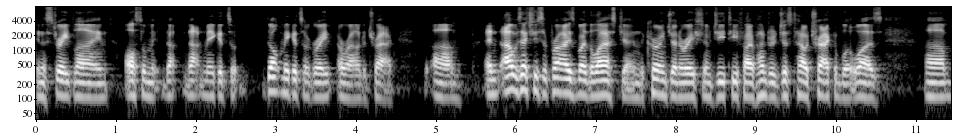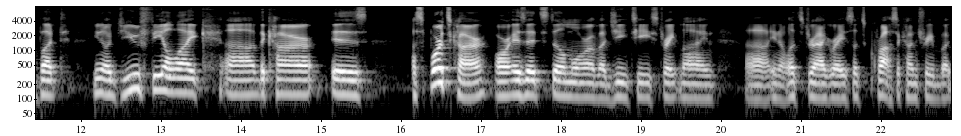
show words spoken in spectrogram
in a straight line also not make it so don't make it so great around a track. Um, and I was actually surprised by the last gen, the current generation of GT500, just how trackable it was. Uh, but you know, do you feel like uh, the car is a sports car, or is it still more of a GT straight line? Uh, you know, let's drag race, let's cross the country. But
